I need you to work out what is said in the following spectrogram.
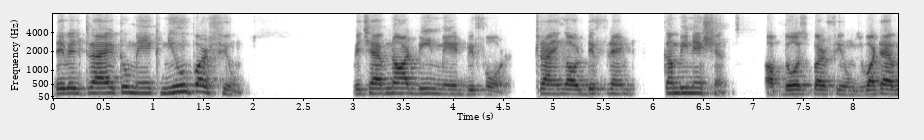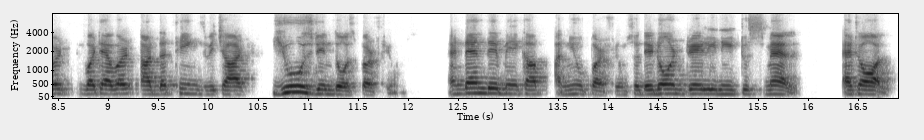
they will try to make new perfumes which have not been made before trying out different combinations of those perfumes whatever whatever are the things which are used in those perfumes. And then they make up a new perfume. So they don't really need to smell at all.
